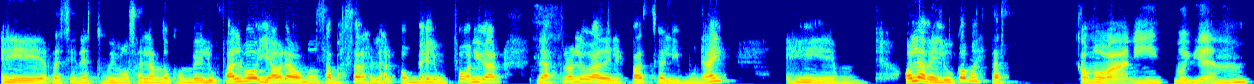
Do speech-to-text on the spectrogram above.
Eh, recién estuvimos hablando con Belu Falvo y ahora vamos a pasar a hablar con Belu Folgar, la astróloga del espacio Alimunay. Em, hola Belu, ¿cómo estás? ¿Cómo va, Ani? Muy bien.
